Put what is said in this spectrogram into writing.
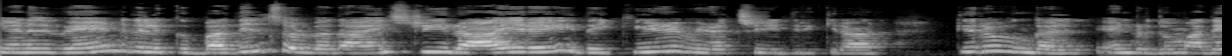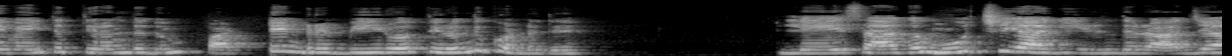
எனது வேண்டுதலுக்கு பதில் சொல்வதாய் ஸ்ரீ ராயரே இதை கீழே விழச் செய்திருக்கிறார். திருவுங்கள் என்றதும் அதை வைத்து திறந்ததும் பட்டென்று பீரோ திறந்து கொண்டது. லேசாக மூச்சையாகி இருந்த ராஜா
